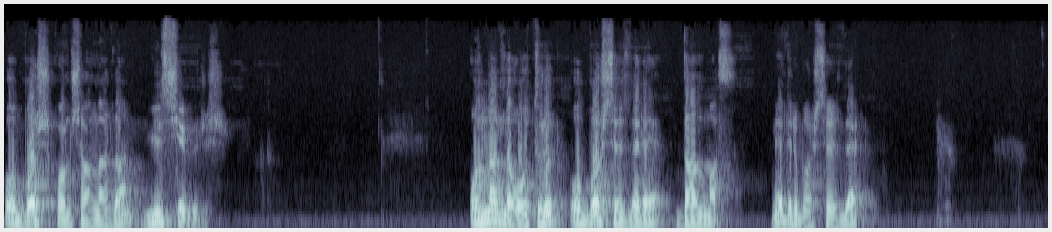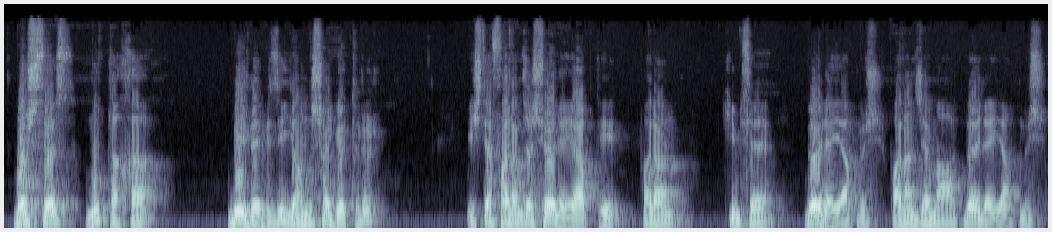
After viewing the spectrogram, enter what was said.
o boş konuşanlardan yüz çevirir. Onlarla oturup o boş sözlere dalmaz. Nedir boş sözler? Boş söz mutlaka bir de bizi yanlışa götürür. İşte falanca şöyle yaptı, falan kimse böyle yapmış, falan cemaat böyle yapmış.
